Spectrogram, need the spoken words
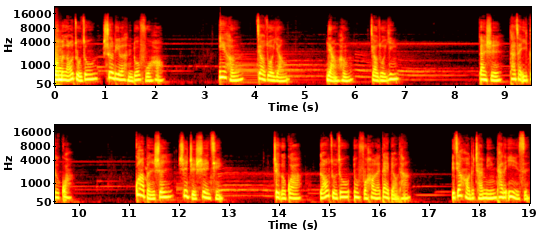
我们老祖宗设立了很多符号，一横叫做阳，两横叫做阴。但是它在一个卦，卦本身是指事情，这个卦老祖宗用符号来代表它，比较好的阐明它的意思。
